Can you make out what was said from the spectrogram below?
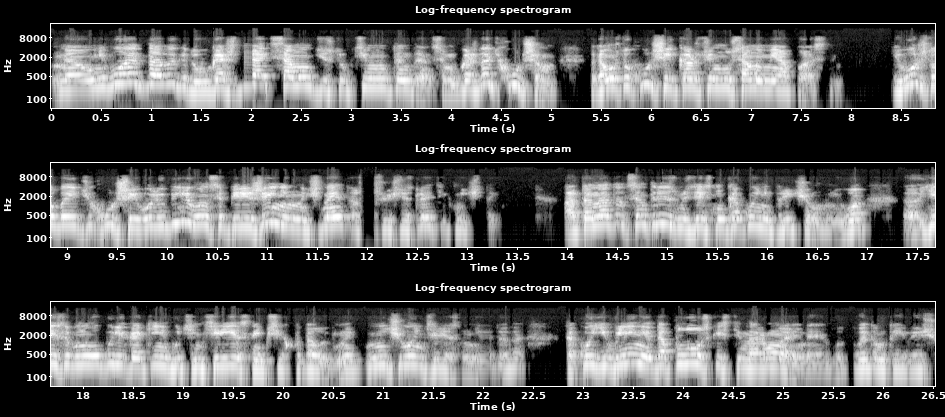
Э, у него одна выгода – угождать самым деструктивным тенденциям, угождать худшим, потому что худшие кажутся ему самыми опасными. И вот, чтобы эти худшие его любили, он с опережением начинает осуществлять их мечты. А тонатоцентризм здесь никакой ни при чем. У него, э, если бы у него были какие-нибудь интересные психопатологии, ничего интересного нет. Это такое явление до плоскости нормальное. Вот в этом-то и вещь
